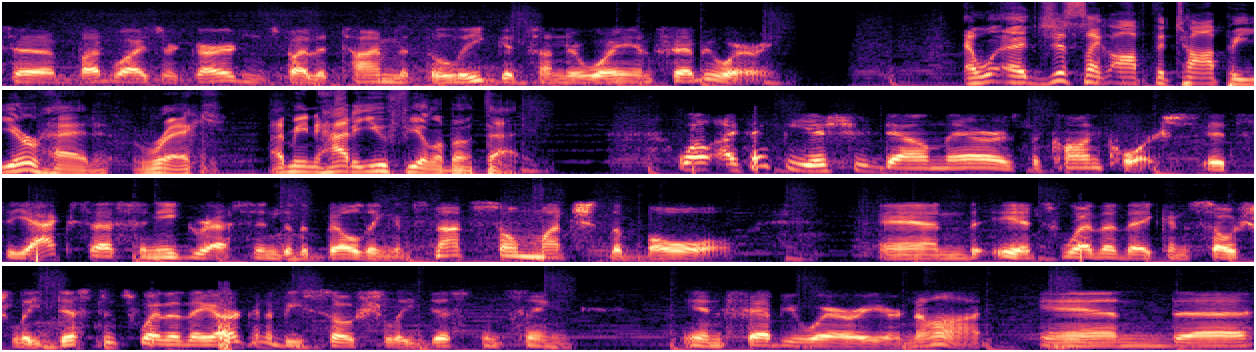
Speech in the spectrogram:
uh, Budweiser Gardens by the time that the league gets underway in February? And uh, just like off the top of your head, Rick, I mean, how do you feel about that? Well, I think the issue down there is the concourse. It's the access and egress into the building. It's not so much the bowl. And it's whether they can socially distance, whether they are going to be socially distancing in February or not. And, uh,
